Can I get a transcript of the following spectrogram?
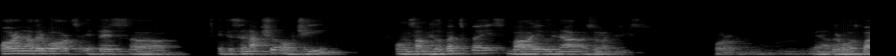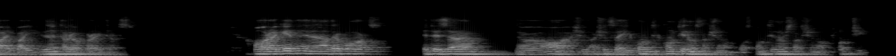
Or in other words, it is uh, it is an action of G on some Hilbert space by linear isometries, or in other words, by, by unitary operators. Or again, in other words, it is a, uh, oh, I should, I should say continuous action, of course, continuous action of, of G.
